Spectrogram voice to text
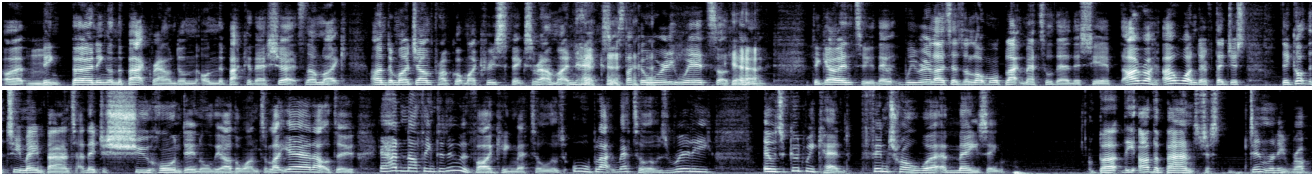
uh, being burning on the background on on the back of their shirts. And I'm like, under my jumper, I've got my crucifix around my neck. So it's like a really weird sort of Yeah. thing to go into. There, we realised there's a lot more black metal there this year. I, I wonder if they just they got the two main bands and they just shoehorned in all the other ones. And like, yeah, that'll do. It had nothing to do with Viking metal. It was all black metal. It was really, it was a good weekend. Finntroll were amazing, but the other bands just didn't really rub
